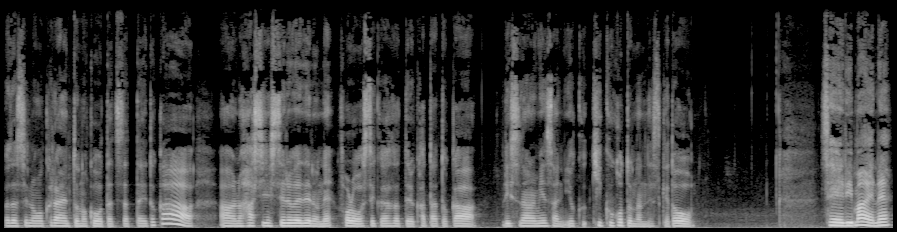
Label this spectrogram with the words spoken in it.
私のクライアントの子たちだったりとか、あの発信してる上でのね、フォローしてくださってる方とか、リスナーの皆さんによく聞くことなんですけど、生理前ね、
